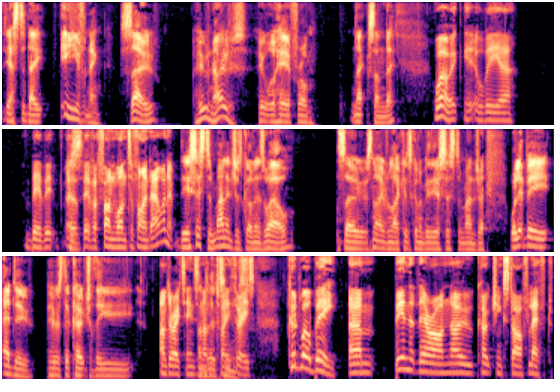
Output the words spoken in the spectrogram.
yesterday evening. So, who knows who we'll hear from next Sunday? well, it, it'll be uh, be a bit a bit of a fun one to find out, won't it? The assistant manager's gone as well. So it's not even like it's going to be the assistant manager. Will it be Edu, who is the coach of the Under 18s and Under under 23s could well be. Um, being that there are no coaching staff left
